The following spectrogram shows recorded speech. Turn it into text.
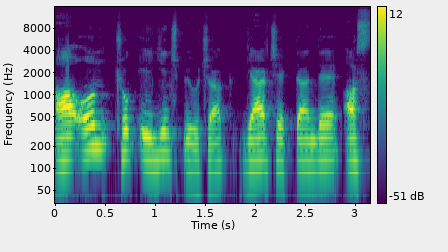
A-10 çok ilginç bir uçak. Gerçekten de aslında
